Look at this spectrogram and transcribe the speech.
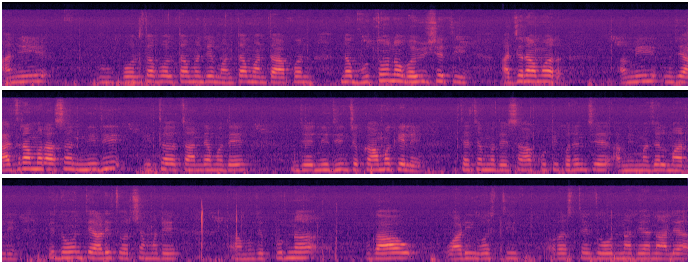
आणि बोलता बोलता म्हणजे म्हणता म्हणता आपण न भूतो न भविष्यती. अजरामर आम्ही म्हणजे अजरामर असा निधी इथं चांद्यामध्ये म्हणजे निधींचे कामं केले. त्याच्यामध्ये सहा कोटीपर्यंतचे आम्ही मजल मारली. की दोन ते अडीच वर्षामध्ये म्हणजे पूर्ण गाव वाडी वस्ती रस्ते जोड नद्या नाल्या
